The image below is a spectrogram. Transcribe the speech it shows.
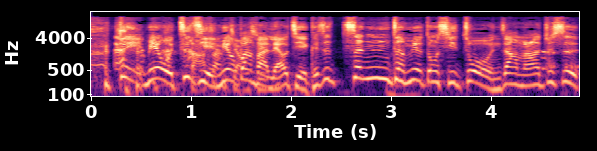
对，没有我自己也没有办法了解。可是真的没有东西做，你知道吗？然后就是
